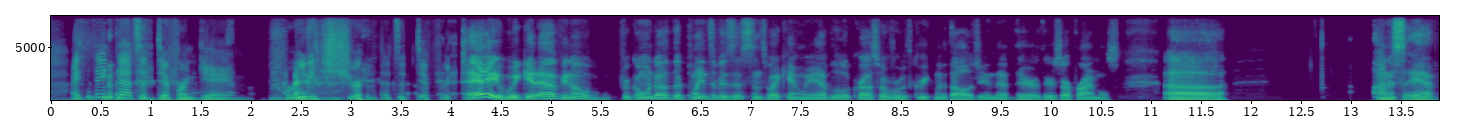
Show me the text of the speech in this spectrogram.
I think that's a different game. Pretty sure that's a different hey, we could have, you know, if we're going to other planes of existence, why can't we have a little crossover with Greek mythology? And that there, there's our primals. Uh honestly, I have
